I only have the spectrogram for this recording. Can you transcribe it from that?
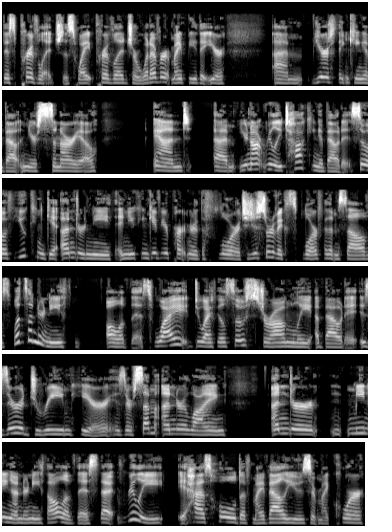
this privilege, this white privilege or whatever it might be that you're um, you're thinking about in your scenario. And um, you're not really talking about it. So if you can get underneath and you can give your partner the floor to just sort of explore for themselves what's underneath all of this? Why do I feel so strongly about it? Is there a dream here? Is there some underlying under meaning underneath all of this that really it has hold of my values or my core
